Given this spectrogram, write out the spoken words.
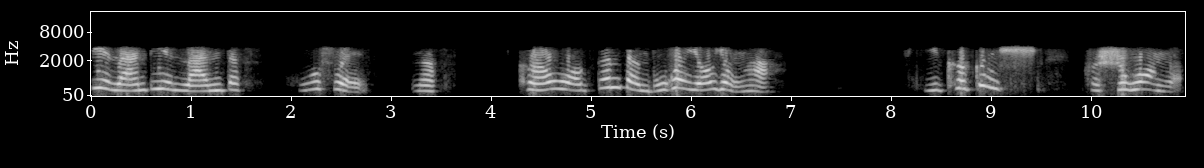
碧蓝碧蓝的湖水呢。可我根本不会游泳啊！皮克更是可失望了。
